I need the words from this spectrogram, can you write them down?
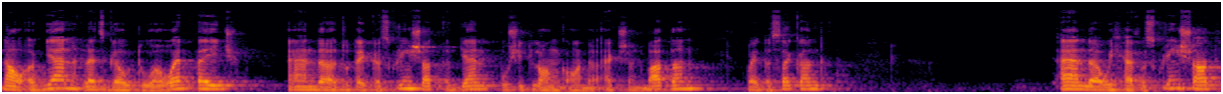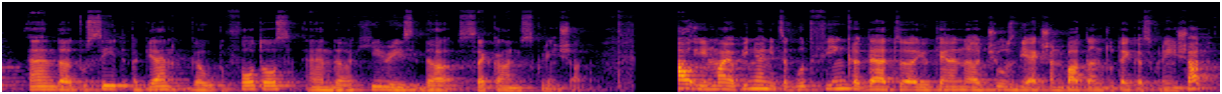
now again, let's go to a web page and uh, to take a screenshot, again, push it long on the action button. Wait a second. And uh, we have a screenshot and uh, to see it again, go to photos and uh, here is the second screenshot. Now, in my opinion, it's a good thing that uh, you can uh, choose the action button to take a screenshot.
